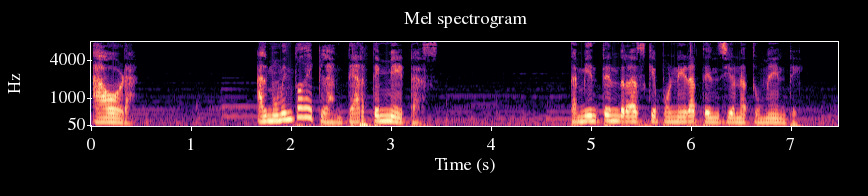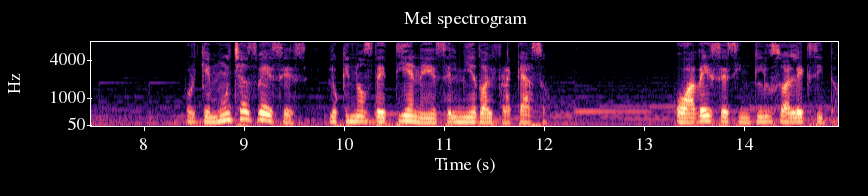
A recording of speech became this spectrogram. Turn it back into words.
Ahora, al momento de plantearte metas, también tendrás que poner atención a tu mente. Porque muchas veces lo que nos detiene es el miedo al fracaso. O a veces incluso al éxito.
